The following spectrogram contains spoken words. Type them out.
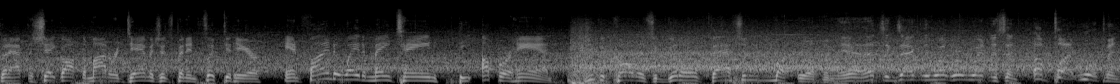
Going to have to shake off the moderate damage that's been inflicted here and find a way to maintain the upper hand. You could call this a good old-fashioned butt whooping. Yeah, that's exactly what we're witnessing. A butt whooping.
